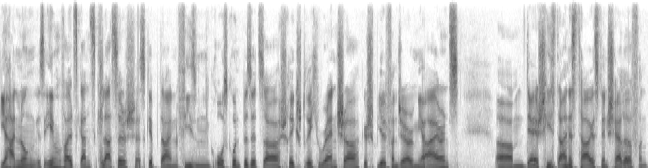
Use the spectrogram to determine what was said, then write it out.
Die Handlung ist ebenfalls ganz klassisch. Es gibt einen fiesen Großgrundbesitzer, Schrägstrich Rancher, gespielt von Jeremy Irons. Ähm, der erschießt eines Tages den Sheriff und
